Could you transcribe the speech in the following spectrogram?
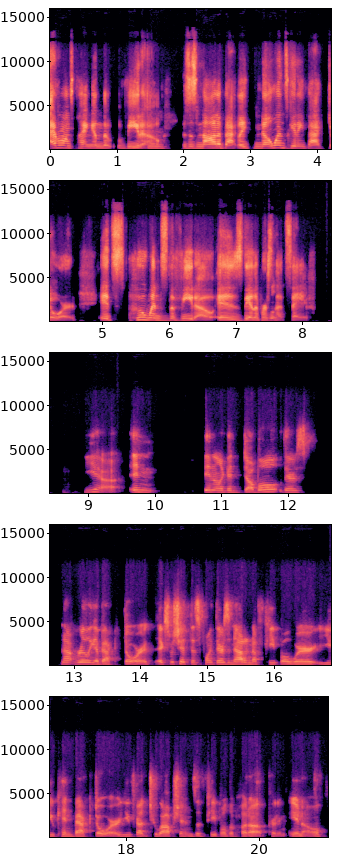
everyone's playing in the veto. Mm. This is not a back like no one's getting backdoored. It's who wins the veto is the other person well, that's safe. Yeah. In in like a double, there's not really a back door, especially at this point. There's not enough people where you can backdoor. You've got two options of people to put up, pretty, you know.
